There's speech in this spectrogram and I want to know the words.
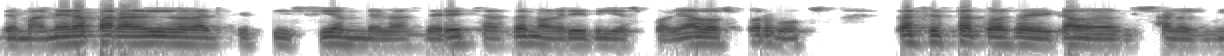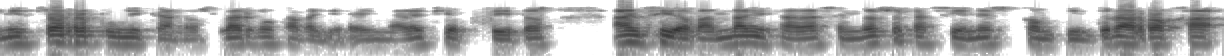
De manera paralela a la decisión de las derechas de Madrid y expoliados por Vox, las estatuas dedicadas a los ministros republicanos Largo Caballero y Nadecio Prieto han sido vandalizadas en dos ocasiones con pintura roja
